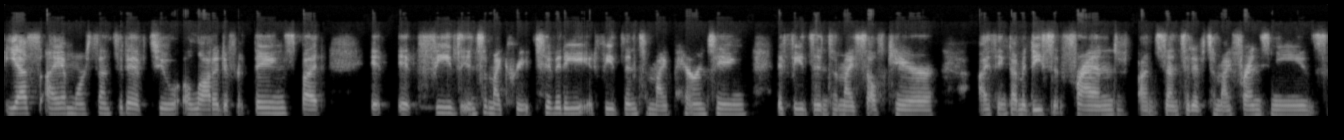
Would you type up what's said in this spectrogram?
yes, I am more sensitive to a lot of different things, but it, it feeds into my creativity, it feeds into my parenting, it feeds into my self care. I think I'm a decent friend. I'm sensitive to my friends' needs.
